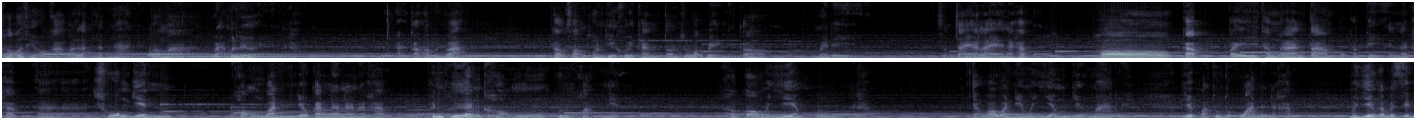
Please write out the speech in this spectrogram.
เขาก็ถือโอกาสว่าหลังเลิกงานก็มาแวะมาเลยนะครับก็เอาเป็นว่าทั้งสองคนที่คุยกันตอนช่วงพักเบรกเนี่ยก็ไม่ได้ สนใจอะไรนะครับ พอกลับไปทำงานตามปกตินะครับช่วงเย็นของวันเดียวกันนั้นนะครับ เพื่อนๆของคุณขวัญเนี่ยเขาก็มาเยี่ยมนะครับ แต่ว่าวันนี้มาเยี่ยมเยอะมากเลย เยอะกว่าทุกๆวันนะครับ มาเยี่ยมกันเป็นสิบ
